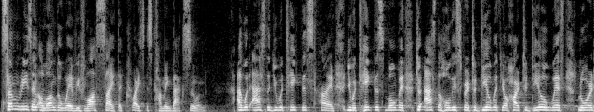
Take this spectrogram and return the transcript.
Some reason along the way, we've lost sight that Christ is coming back soon. I would ask that you would take this time, you would take this moment to ask the Holy Spirit to deal with your heart, to deal with, Lord,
